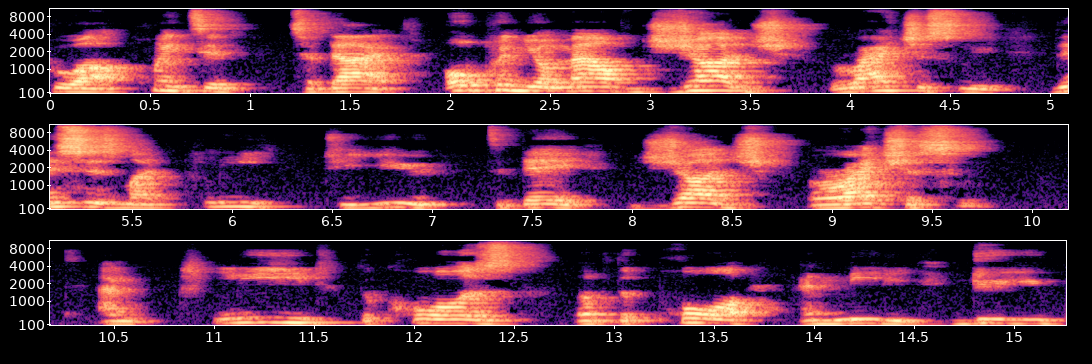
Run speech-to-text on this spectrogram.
who are appointed to die. Open your mouth, judge righteously. This is my plea to you today. Judge righteously and plead the cause of the poor and needy? Do you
